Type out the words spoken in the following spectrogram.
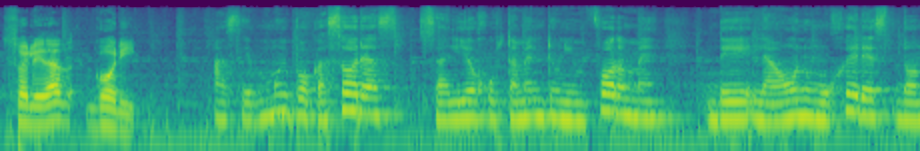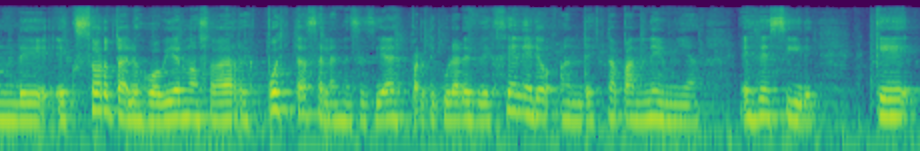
Soledad Gori. Hace muy pocas horas salió justamente un informe de la ONU Mujeres, donde exhorta a los gobiernos a dar respuestas a las necesidades particulares de género ante esta pandemia. Es decir, que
